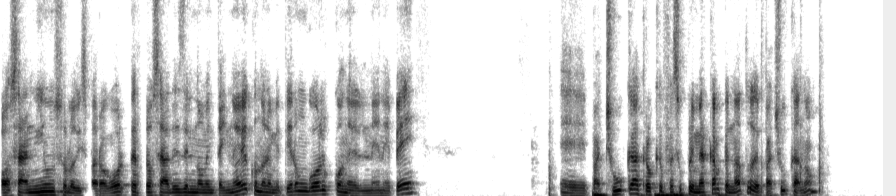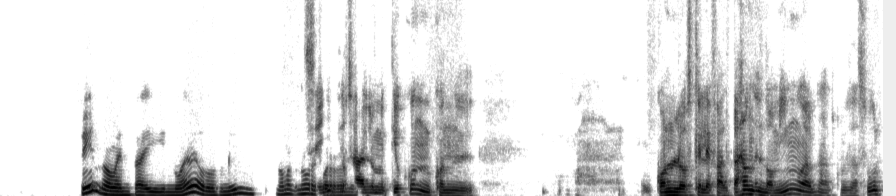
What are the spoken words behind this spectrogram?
O sea, ni un solo disparo a gol, pero o sea, desde el 99 cuando le metieron gol con el NNP, eh, Pachuca, creo que fue su primer campeonato de Pachuca, ¿no? Sí, 99 o 2000, no, no recuerdo. O sea, lo metió con, con el, con los que le faltaron el domingo al, Cruz Azul.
